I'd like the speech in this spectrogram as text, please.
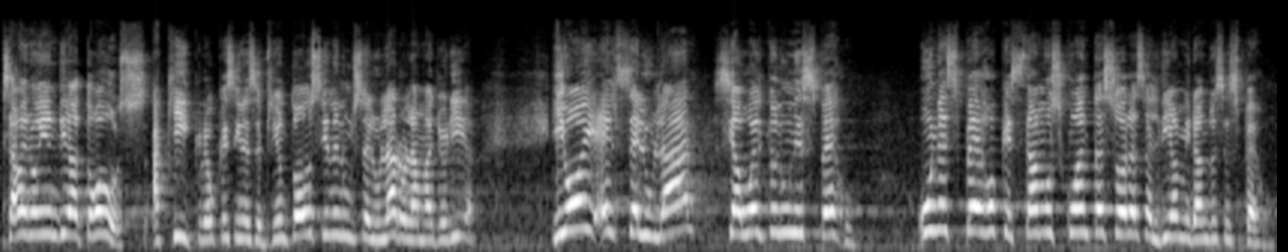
Saben, hoy en día todos, aquí creo que sin excepción, todos tienen un celular o la mayoría. Y hoy el celular se ha vuelto en un espejo. Un espejo que estamos cuántas horas al día mirando ese espejo.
